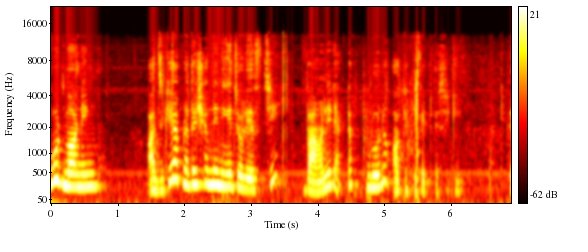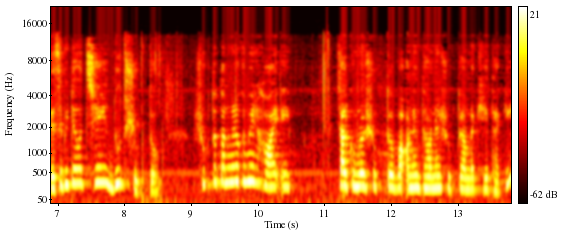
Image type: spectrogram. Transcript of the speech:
গুড মর্নিং আজকে আপনাদের সামনে নিয়ে চলে এসেছি বাঙালির একটা পুরনো অথেন্টিকেট রেসিপি রেসিপিটা হচ্ছে দুধ শুক্তো। শুক্তো তো অনেক রকমের হয়, এই চাল কুমড়ো শুক্তো বা অনেক ধরনের শুক্তো আমরা খেয়ে থাকি।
